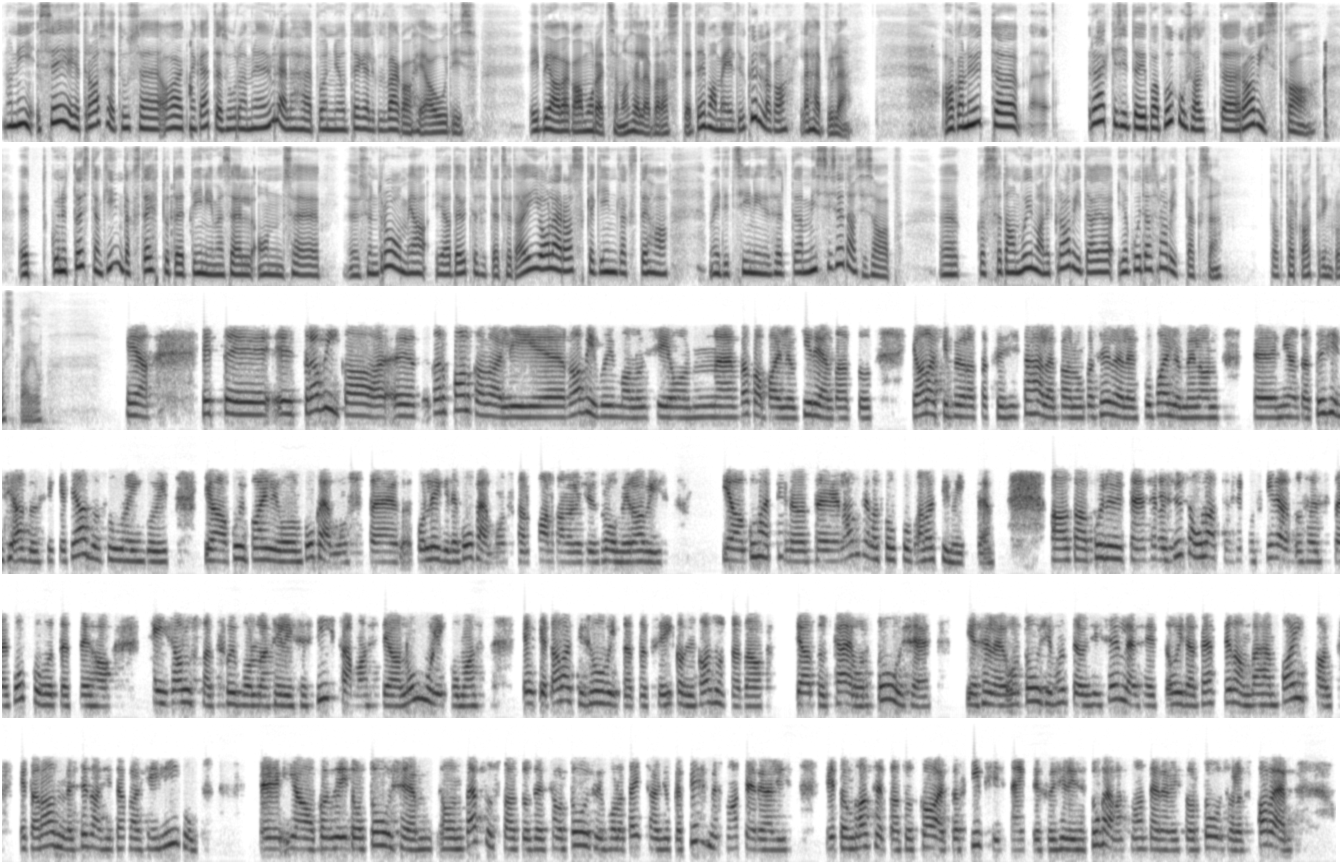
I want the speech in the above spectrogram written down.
no nii, see, et raseduse aegne kätesuremine üle läheb, on ju tegelikult väga hea uudis. Ei pea väga muretsema selle pärast, et ebameeldiv küll, aga läheb üle. aga nüüd äh, rääkisite juba põgusalt äh, ravist ka, et kui nüüd tõesti on kindlaks tehtud, et inimesel on see äh, sündroom ja, ja te ütlesite, et seda ei ole raske kindlaks teha meditsiiniliselt, mis siis edasi saab? kas seda on võimalik ravida ja, ja kuidas ravitakse? doktor Katrin Krosspaju. Jaa. Et, et raviga, karpaalkanali ravivõimalusi on väga palju kirjeldatud ja alati pööratakse siis tähelepanu ka sellele, et kui palju meil on eh, nii-öelda tõsiteaduslikke teadusuuringuid ja kui palju on kogemust, eh, kolleegide kogemust karpaalkanali sündroomi ravis ja kohati nad eh, langevad kokku, alati mitte. aga kui nüüd eh, sellest üsna ulatuslikust kirjeldusest eh, kokkuvõtet teha, siis alustaks võib-olla sellisest lihtsamast ja loomulikumast, ehk et alati soovitatakse ikkagi kasutada teatud käeortoose ja selle ortoosi mõte on siis selles, et hoida kätt enam-vähem paikal, et ta randmest edasi-tagasi ei liiguks ja ka neid ortoose on täpsustatud, et see ortoos võib olla täitsa niisugune pehmest materjalist, et on katsetatud ka, et kas kipsist näiteks või sellisest tugevast materjalist ortoos oleks parem,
